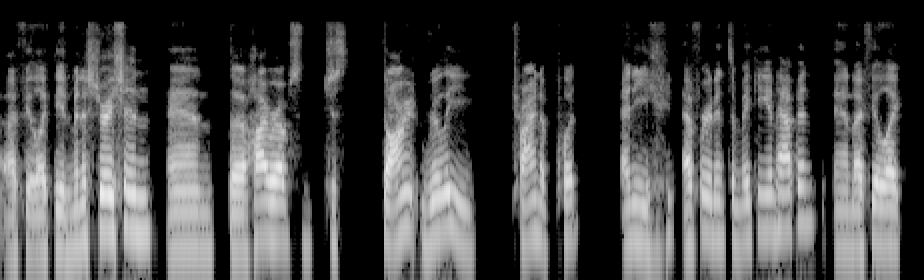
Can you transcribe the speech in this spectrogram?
I feel like the administration and the higher ups just aren't really trying to put any effort into making it happen. And I feel like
